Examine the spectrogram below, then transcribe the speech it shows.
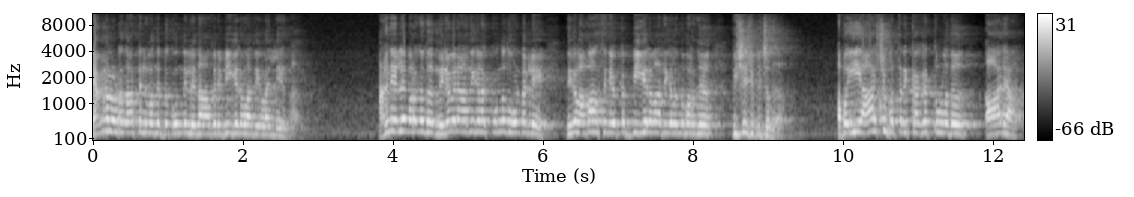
ഞങ്ങളുടെ നാട്ടിൽ വന്നിട്ട് കൊന്നില്ല ഇതാ അവർ ഭീകരവാദികളല്ലേ എന്ന്? അങ്ങനെയല്ലേ പറഞ്ഞത്? നിരപരാധികളെ കൊന്നതുകൊണ്ടല്ലേ നിങ്ങൾ അബാസിനെയൊക്കെ ഭീകരവാദികൾ എന്ന് പറഞ്ഞ് വിശേഷിപ്പിച്ചത്? അപ്പൊ ഈ ആശുപത്രിക്കകത്തുള്ളത് ആരാ?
